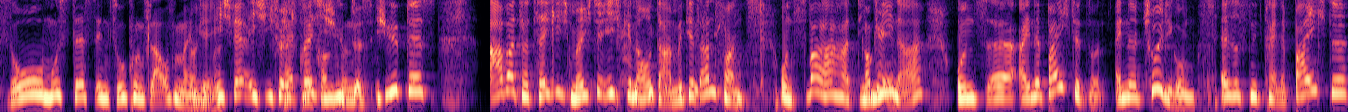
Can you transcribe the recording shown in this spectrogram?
so muss das in Zukunft laufen, mein Okay, Lieber. ich, ich, ich verspreche, ich übe das. Ich übe das. Aber tatsächlich möchte ich genau damit jetzt anfangen. Und zwar hat die Okay. Nina uns äh, eine Beichte, eine Entschuldigung. Es ist nicht keine Beichte,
